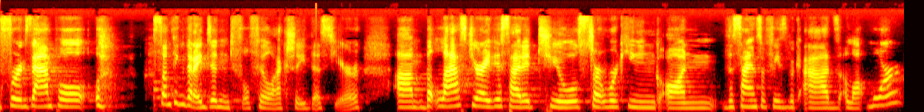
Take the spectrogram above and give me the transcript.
for example, something that I didn't fulfill actually this year. Um, but last year, I decided to start working on the science of Facebook ads a lot more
